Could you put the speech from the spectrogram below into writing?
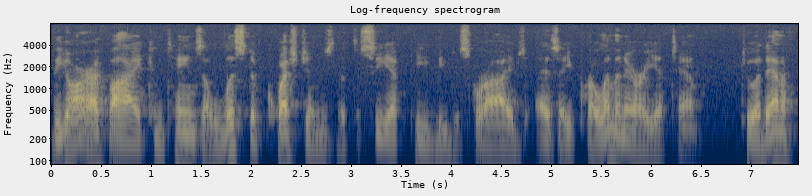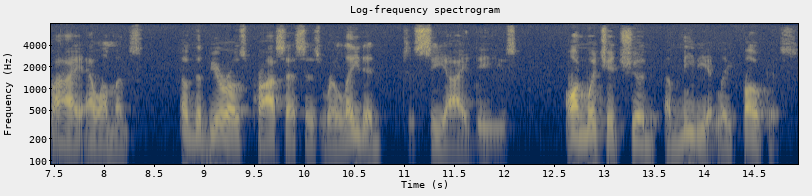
The RFI contains a list of questions that the CFPB describes as a preliminary attempt to identify elements of the Bureau's processes related to CIDs on which it should immediately focus.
